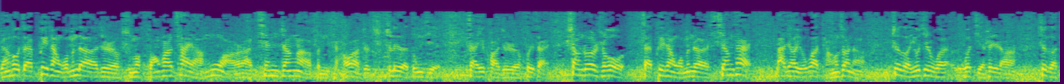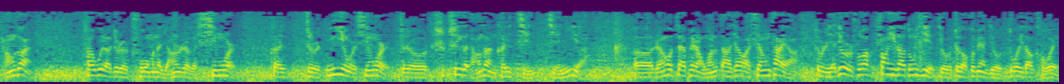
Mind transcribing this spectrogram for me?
然后再配上我们的就是什么黄花菜啊、木耳啊、千张啊、粉条啊这之类的东西，在一块儿就是烩菜。上桌的时候再配上我们的香菜、辣椒油啊、糖蒜呢。这个尤其是我我解释一下啊，这个糖蒜，它为了就是除我们的羊肉这个腥味儿，可就是腻味、腥味儿，就吃吃一个糖蒜可以解解腻啊。呃，然后再配上我们的辣椒啊、香菜啊，就是也就是说放一道东西，就这个烩面就多一道口味。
